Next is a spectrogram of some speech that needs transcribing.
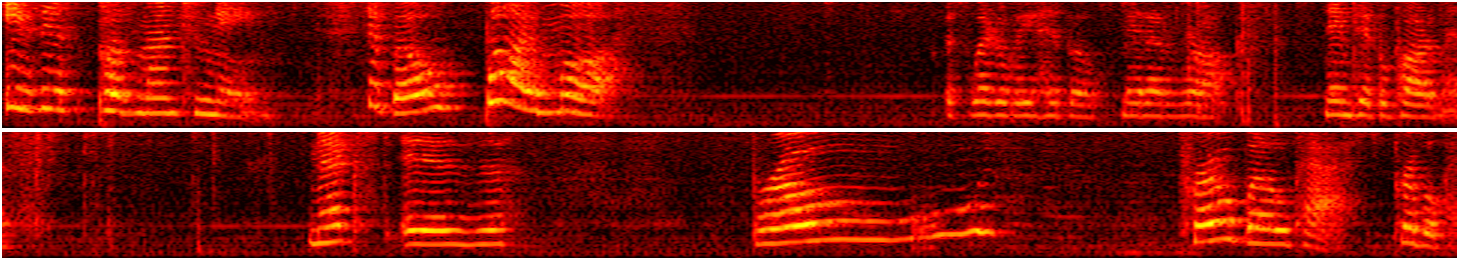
easiest Pokemon to name. Hippopotamus. It's literally a hippo made out of rocks, named Hippopotamus. Next is Bro Probopass. Probopass.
